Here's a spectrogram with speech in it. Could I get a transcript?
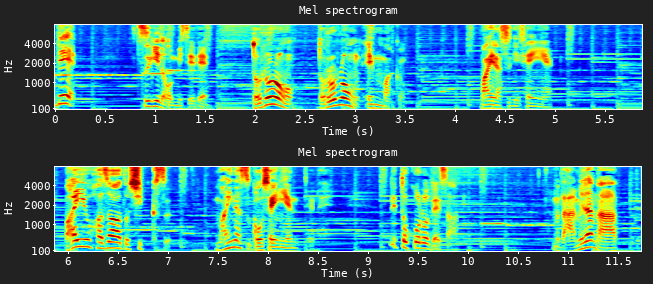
で、次のお店で、ドロロン、ドロロンエンマくん。マイナス2000円。バイオハザード6。マイナス5000円ってね。で、ところでさ、もうダメだなって。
